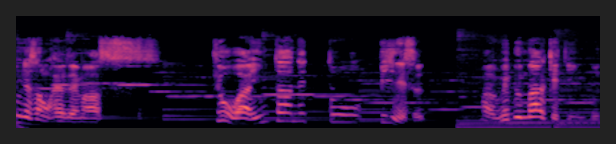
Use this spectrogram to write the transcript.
い、皆さんおはようございます。今日はインターネットビジネス、まあ、ウェブマーケティングっ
